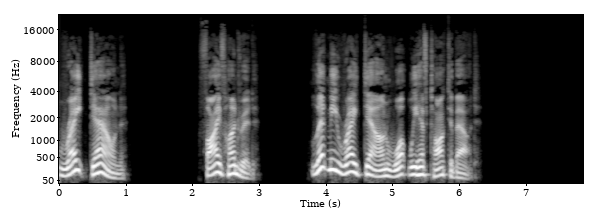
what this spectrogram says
Write down. 500. Let me write down what we have talked about.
